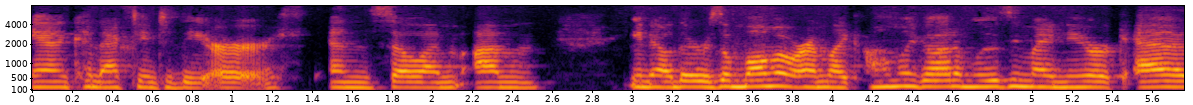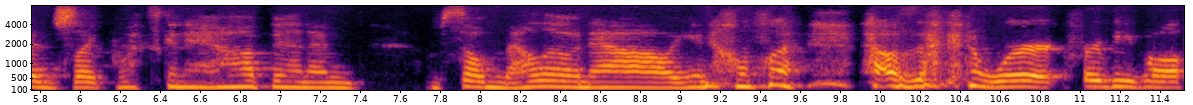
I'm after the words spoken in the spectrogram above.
and connecting to the earth. And so I'm, I'm, you know, there was a moment where I'm like, oh my God, I'm losing my New York edge. Like, what's going to happen? I'm, I'm so mellow now. You know, how's that going to work for people?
